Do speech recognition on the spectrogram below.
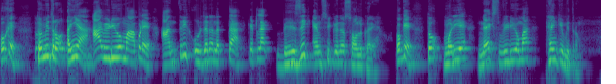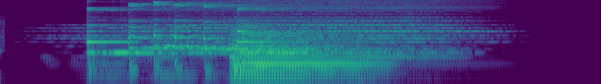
ઓકે તો મિત્રો અહીંયા આ વિડીયોમાં આપણે આંતરિક ઉર્જાને લગતા કેટલાક બેઝિક એમસીક્યુને સોલ્વ કર્યા. ઓકે તો મળીએ નેક્સ્ટ વિડીયોમાં. થેન્ક યુ મિત્રો.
